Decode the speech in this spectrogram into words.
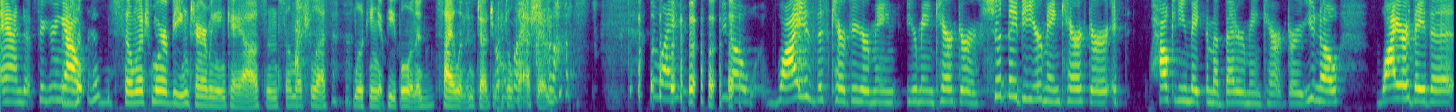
and figuring out so much more being charming in chaos and so much less looking at people in a silent and Oh judgmental my fashion. like you know why is this character your main your main character should they be your main character if how can you make them a better main character you know why are they the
